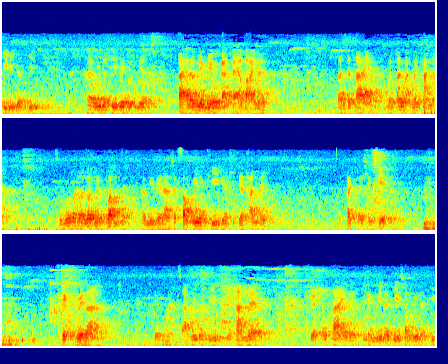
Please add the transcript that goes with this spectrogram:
กี่วินาทีห้าวินาทีไม่หลุดเนี่ย ตายแล้วยังมีโอกาสไปอบายนะ ตอนจะตายมันตั้งหลักไม่ทันอะ สมมติว่ารถมันคว่ำเนี่ยเรามีเวลาสักสองวินาทีเนี่ยจะทันไหมค่อยๆสังเกตนะเช็คเวลาเดี๋ยวสามวินาทีไม่ทันแน่เกิดต้องตายเลยหนึ่งวินาทีสองวินาที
